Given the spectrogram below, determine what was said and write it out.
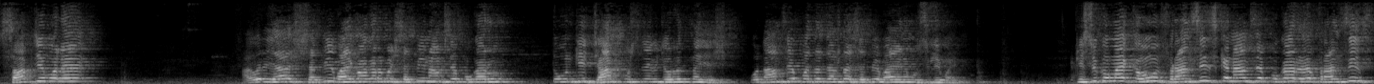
साहब जी बोले, अगर यह शफी भाई को अगर मैं शफी नाम से पुकारूं तो उनकी जात पूछने की ज़रूरत नहीं है। वो नाम से पता चलता है शफी भाई मुस्लिम है। किसी को मैं कहूँ, फ्रांसिस के नाम से पुकार है फ्रांसिस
